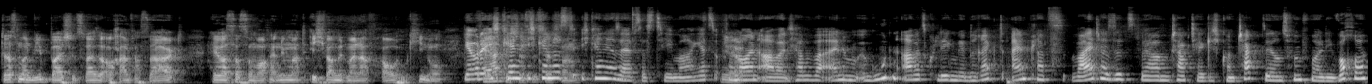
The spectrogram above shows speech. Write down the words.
dass man wie beispielsweise auch einfach sagt, hey, was hast du am Wochenende gemacht? Ich war mit meiner Frau im Kino. Ja, oder ich Fertig, kenne das ich kenn ja das, schon- ich kenne ja selbst das Thema. Jetzt auf der Ja. neuen Arbeit. Ich habe bei einem guten Arbeitskollegen, der direkt einen Platz weiter sitzt. Wir haben tagtäglich Kontakt, sehen uns fünfmal die Woche,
